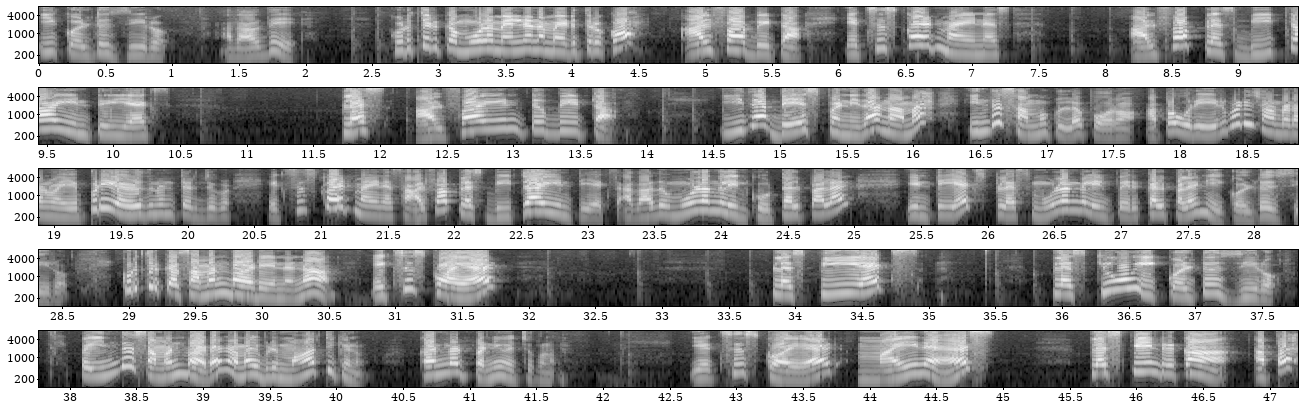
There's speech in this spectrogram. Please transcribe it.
ஈக்குவல் டு ஜீரோ அதாவது கொடுத்துருக்க மூலம் என்ன நம்ம எடுத்திருக்கோம்? Alpha beta x square minus alpha plus beta into x plus alpha into beta இதை பேஸ் பண்ணி தான் நாம் இந்த சம்முக்குள்ளே போகிறோம் அப்போ ஒரு இருபடி சமன்பாடை நம்ம எப்படி எழுதணும்னு தெரிஞ்சுக்கணும். X square minus alpha plus beta into x அதாவது மூலங்களின் கூட்டல் பலன் இன்டி எக்ஸ் ப்ளஸ் மூலங்களின் பெருக்கல் பலன் ஈக்குவல் டு ஜீரோ கொடுத்துருக்க சமன்பாடு என்னென்னா x square plus b x plus q equal to zero இப்போ இந்த சமன்பாடை நம்ம இப்படி மாற்றிக்கணும் கன்வெர்ட் பண்ணி வச்சுக்கணும். எக்ஸ் ஸ்கொயர்ட் மைனஸ் ப்ளஸ் பின்னு இருக்கான் அப்போ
